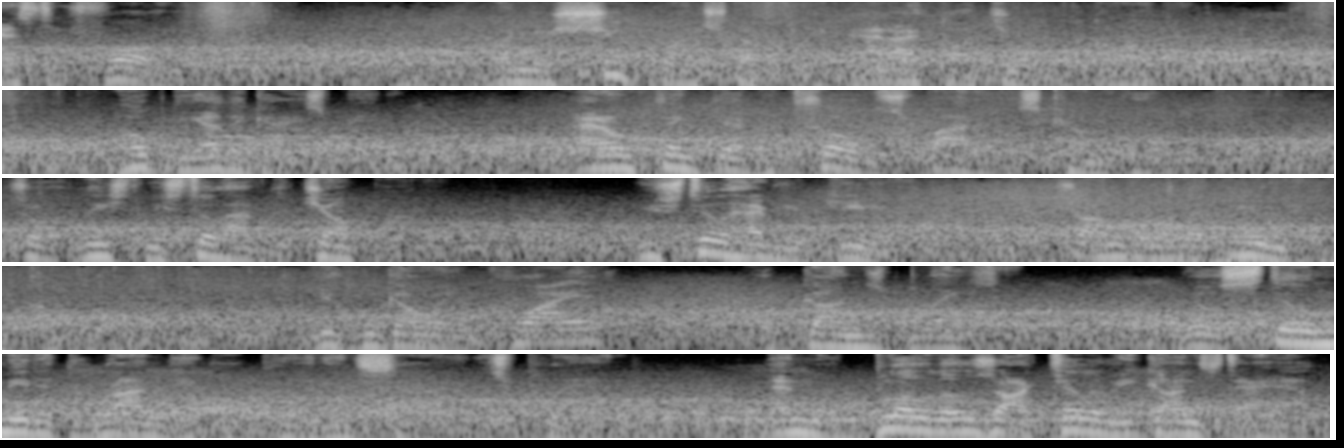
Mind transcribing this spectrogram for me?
Nasty fall. When you shoot bunched up like that, I thought you were gone. I hope the other guys made it. I don't think their patrol spotted us coming in. So at least we still have the jump on. You still have your gear, so I'm gonna let you make the call. You can go in quiet or guns blazing. We'll still meet at the rendezvous point inside as planned. Then we'll blow those artillery guns to hell.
